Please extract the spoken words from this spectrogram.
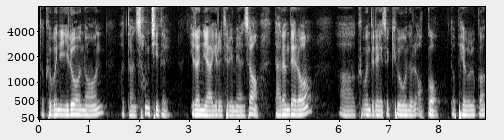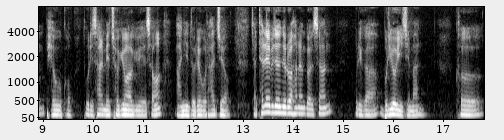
또 그분이 이루어놓은 어떤 성취들 이런 이야기를 들으면서 나름대로 어, 그분들에게서 교훈을 얻고 또 배울 건 배우고 또 우리 삶에 적용하기 위해서 많이 노력을 하죠. 자 텔레비전으로 하는 것은 우리가 무료이지만 그,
